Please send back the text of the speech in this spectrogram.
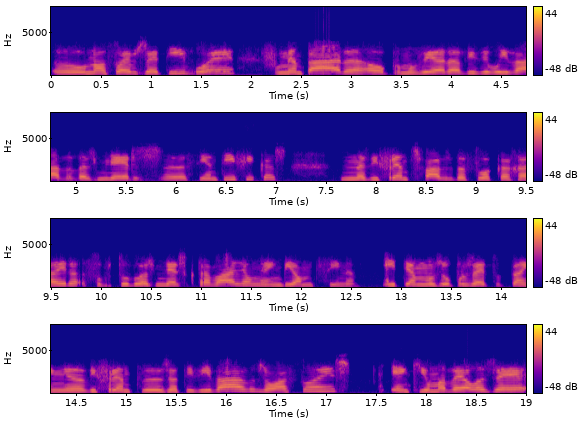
uh, o nosso objetivo é fomentar ou promover a visibilidade das mulheres uh, científicas nas diferentes fases da sua carreira, sobretudo as mulheres que trabalham em biomedicina. E temos, o projeto tem uh, diferentes atividades ou ações, em que uma delas é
